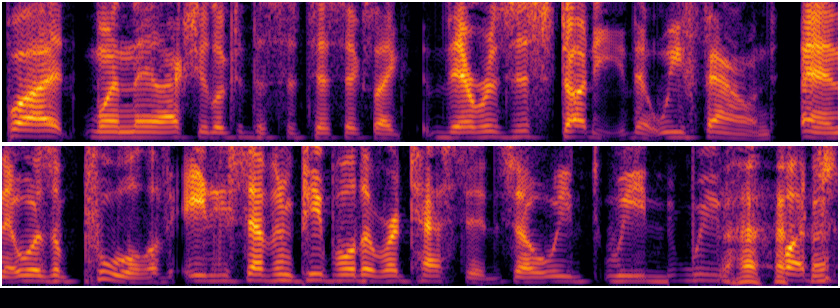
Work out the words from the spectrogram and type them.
But when they actually looked at the statistics like there was this study that we found and it was a pool of 87 people that were tested. So we we we fudged,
